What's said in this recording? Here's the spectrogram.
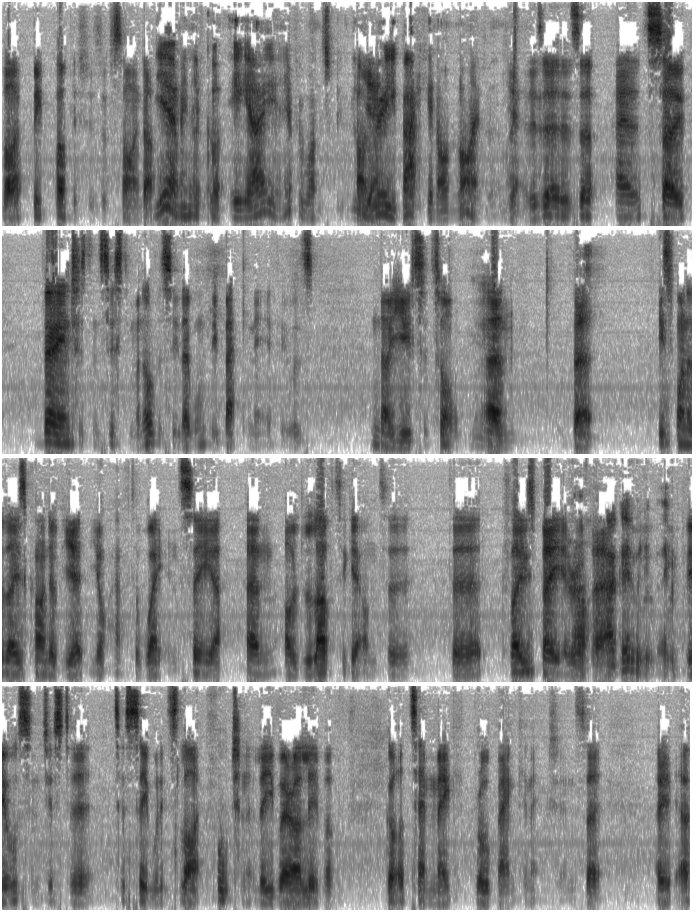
like big publishers have signed up. Yeah, I mean they've got EA and everyone's like Yeah. really backing OnLive. Yeah, there's a, there's a uh, so very interesting system, and obviously they wouldn't be backing it if it was no use at all. Mm. Um, but it's one of those kind of yeah, you'll have to wait and see. Uh, Um, I would love to get onto the closed beta Oh, of that. how good would it be? would be awesome just to to see what it's like. Fortunately, where I live, I've got a 10 meg broadband connection, so I, I,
